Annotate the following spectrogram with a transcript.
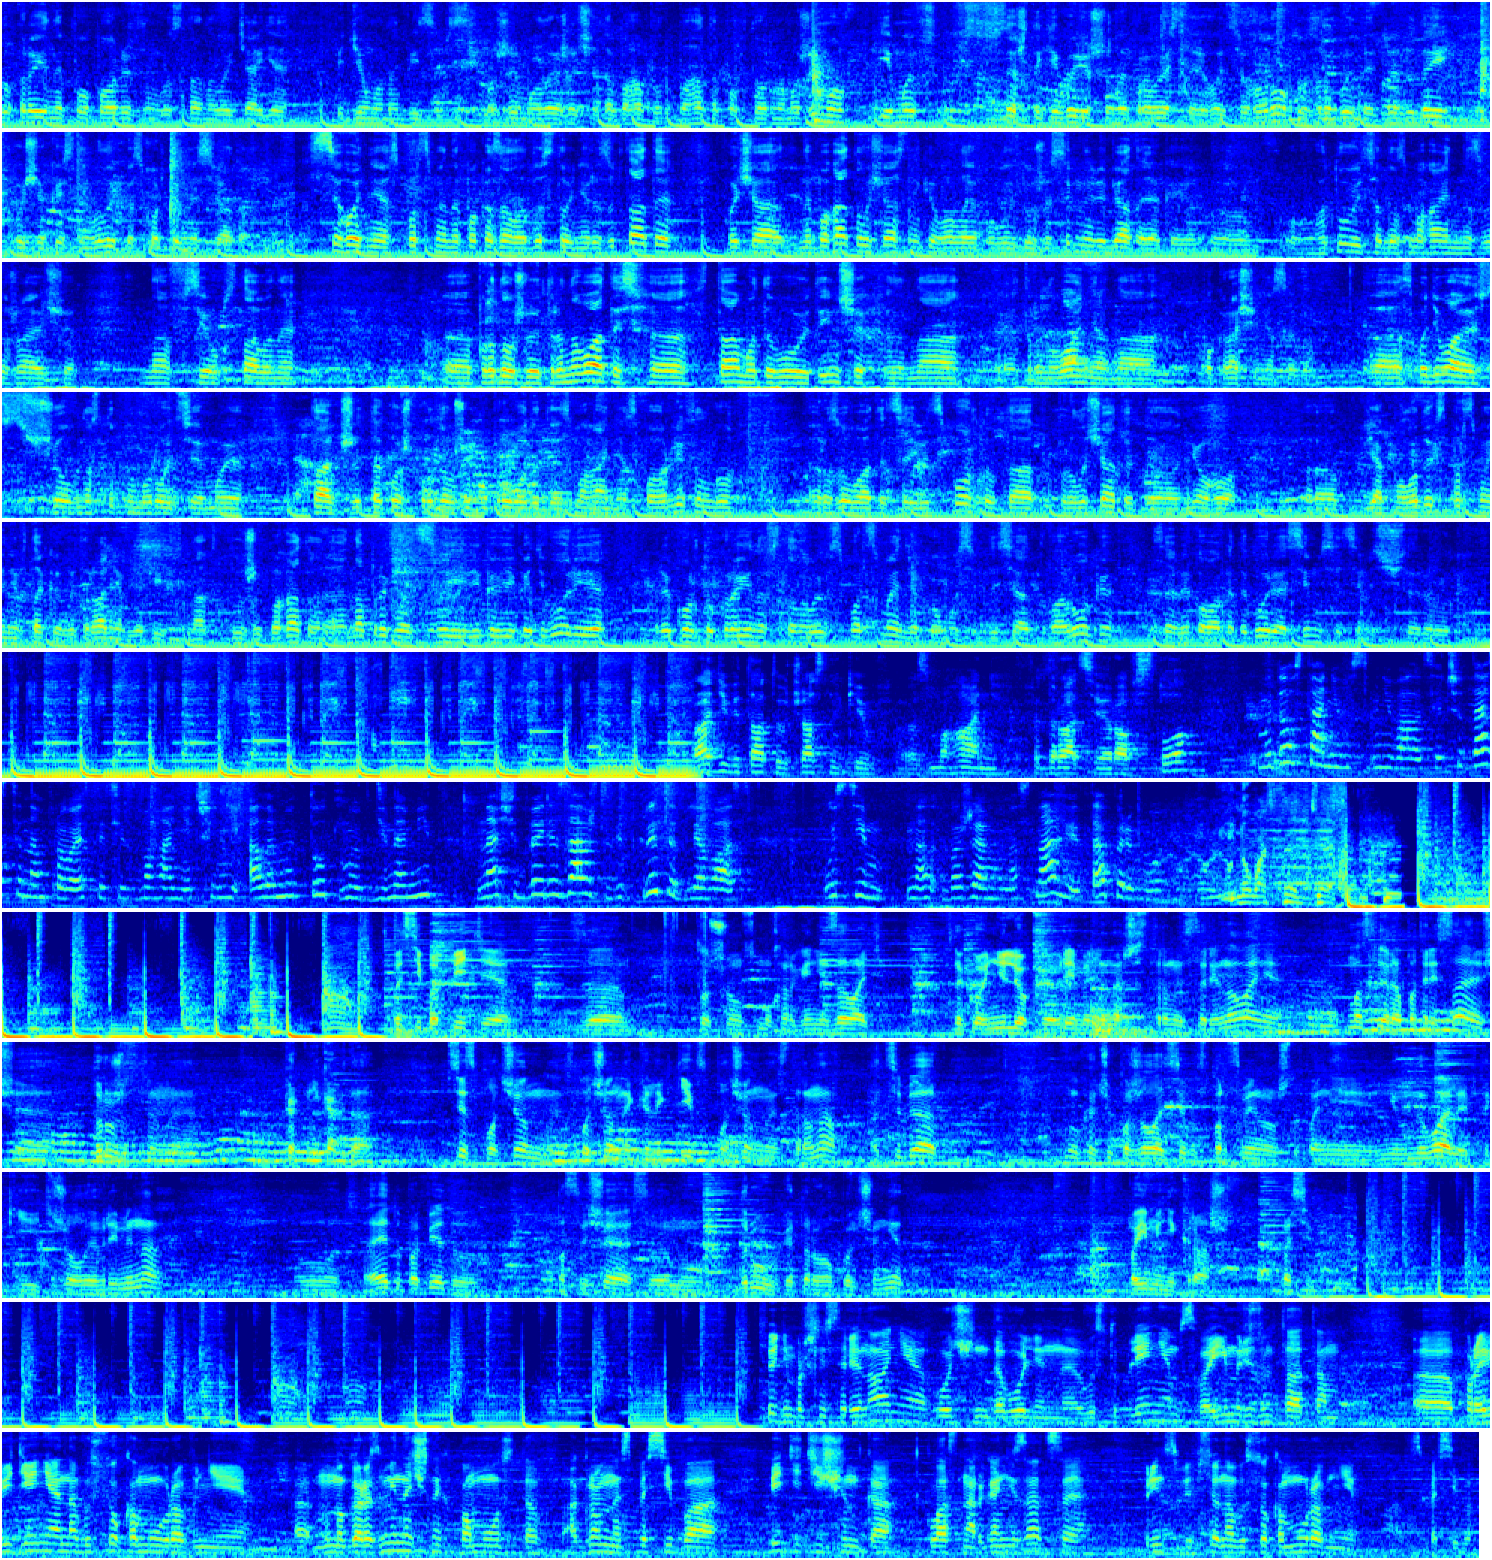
України по пауерліфтингу станової тяги, підйому на біцепс, жиму лежачи та багато- багатоповторному жиму. І ми все ж таки вирішили провести його цього року, зробити для людей хоч якесь невелике спортивне свято. Сьогодні спортсмени показали достойні результати, хоча небагато учасників, але були дуже сильні ребята, які е, готуються до змагань, незважаючи на всі обставини. Е, продовжують тренуватись е, та мотивують інших на тренування, на покращення себе. Е, Сподіваюсь, що в наступному році ми також, також продовжимо проводити змагання з пауерліфтингу, розвивати цей від спорту та прилучати до нього е, як молодих спортсменів, так і ветеранів, яких нас дуже багато. Е, Наприклад, в своїй віковій категорії рекорд України встановив спортсмен, якому 72 роки. Це вікова категорія 70-74 роки. Раді вітати учасників змагань Федерації РАВ 100 Ми до останнього сумнівалися, чи вдасться нам провести ці змагання чи ні. Але ми тут, ми в динаміт. Наші двері завжди відкриті для вас. Усім бажаємо наснаги та перемоги. You know I said that. Спасибо Пете за то, что он смог организовать в такое нелегкое время для нашей страны соревнования. Атмосфера потрясающая, дружественная, как никогда. Все сплоченные, сплоченный коллектив, сплоченная страна. От себя ну, хочу пожелать всем спортсменам, чтобы они не унывали в такие тяжелые времена. Вот. А эту победу посвящаю своему другу, которого больше нет, по имени Краш. Спасибо. Сегодня прошли соревнования, очень доволен э, выступлением, своим результатом, э, проведение на высоком уровне, э, много разминочных помостов. Огромное спасибо Пете Тищенко, классная организация. В принципе, все на высоком уровне. Спасибо.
